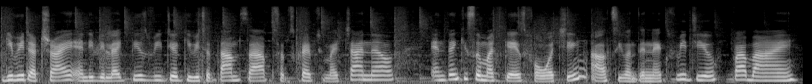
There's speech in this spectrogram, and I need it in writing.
Give it a try and if you like this video give it a thumbs up subscribe to my channel. And thank you so much guys for watching. I'll see you on the next video. Bye bye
